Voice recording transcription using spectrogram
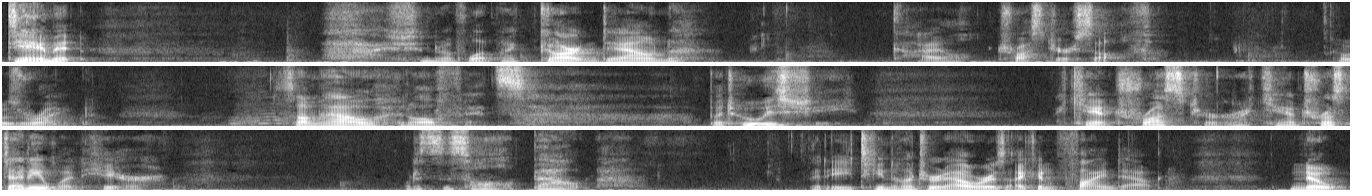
damn it. I shouldn't have let my guard down. Kyle, trust yourself. I was right. Somehow it all fits. But who is she? I can't trust her. I can't trust anyone here. What is this all about? At 1800 hours, I can find out. Note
